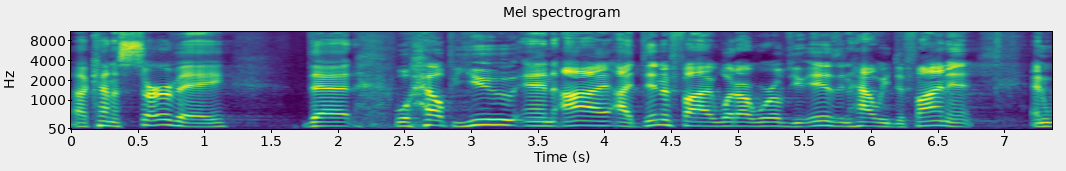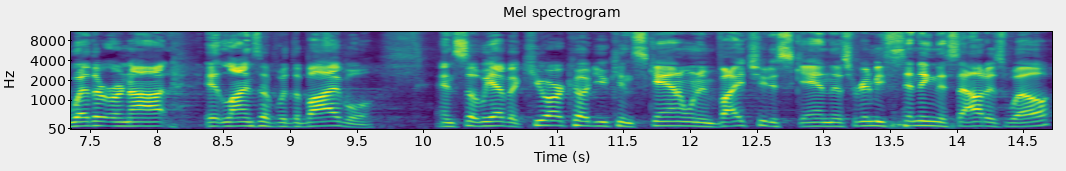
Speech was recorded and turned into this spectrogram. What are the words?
uh, kind of survey that will help you and I identify what our worldview is and how we define it, and whether or not it lines up with the Bible. And so, we have a QR code you can scan. I want to invite you to scan this. We're going to be sending this out as well.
